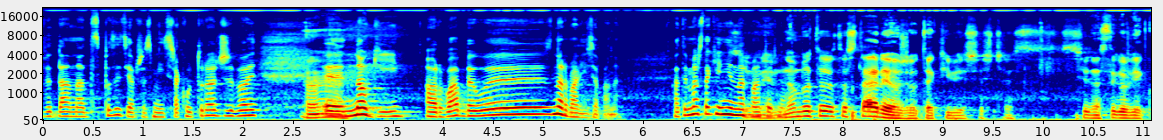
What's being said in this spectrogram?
wydana dyspozycja przez ministra kultury, żeby e, nogi orła były znormalizowane. A ty masz takie nienormatywne. No bo to, to stary orzeł taki, wiesz, jeszcze z XVII wieku.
